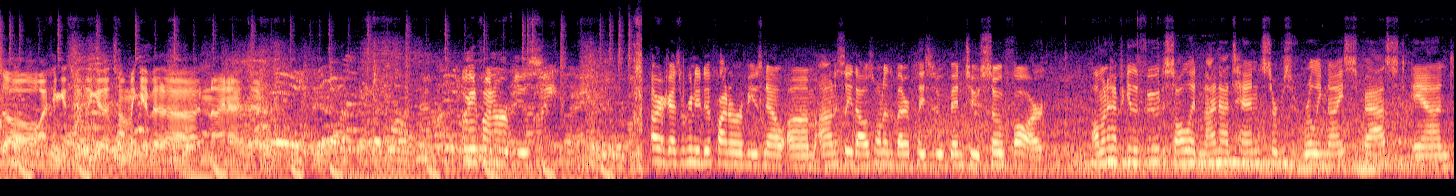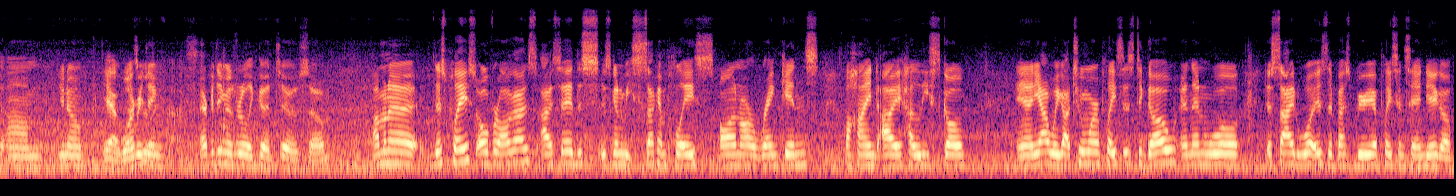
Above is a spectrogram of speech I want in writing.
So I think it's really good. So I'm gonna give it a 9 we're gonna final reviews. All right, guys, we're gonna do final reviews now. Um, honestly, that was one of the better places we've been to so far. I'm gonna have to give the food a solid 9 out of 10. Service was really nice, fast, and um, you know, yeah, everything. Really everything was really good too. So, I'm gonna this place overall, guys. I say this is gonna be second place on our rankings behind I Jalisco. And yeah, we got two more places to go, and then we'll decide what is the best birria place in San Diego.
